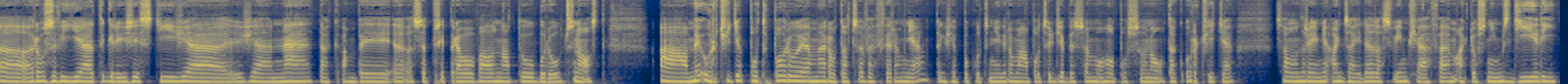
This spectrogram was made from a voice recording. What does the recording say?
uh, rozvíjet, když zjistí, že, že ne, tak aby se připravoval na tu budoucnost. A my určitě podporujeme rotace ve firmě, takže pokud někdo má pocit, že by se mohl posunout, tak určitě samozřejmě, ať zajde za svým šéfem, ať to s ním sdílí,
